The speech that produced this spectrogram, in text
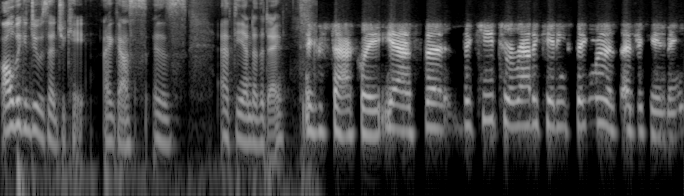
all we can do is educate, I guess, is at the end of the day. Exactly. Yes. The, the key to eradicating stigma is educating.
